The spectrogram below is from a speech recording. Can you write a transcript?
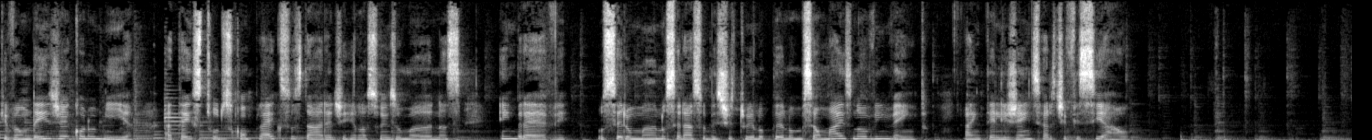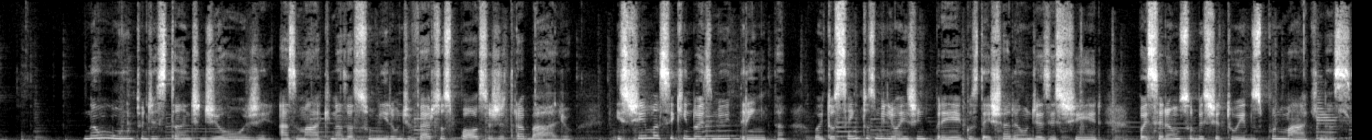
que vão desde a economia até estudos complexos da área de relações humanas, em breve, o ser humano será substituído pelo seu mais novo invento, a inteligência artificial. Não muito distante de hoje, as máquinas assumiram diversos postos de trabalho. Estima-se que em 2030, 800 milhões de empregos deixarão de existir, pois serão substituídos por máquinas.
